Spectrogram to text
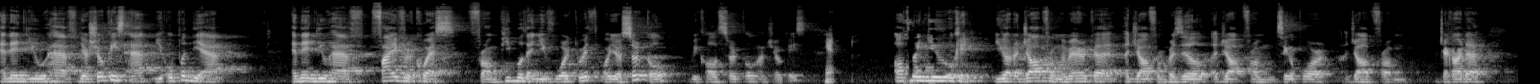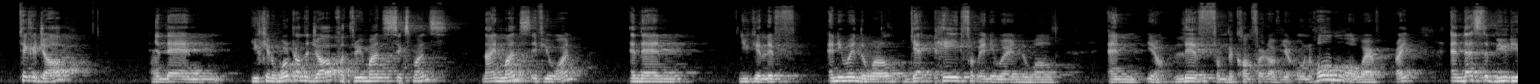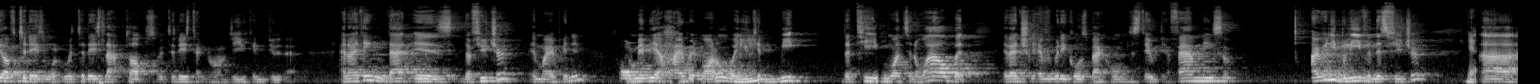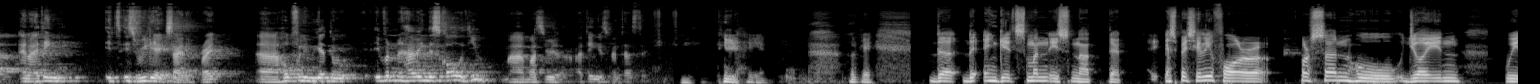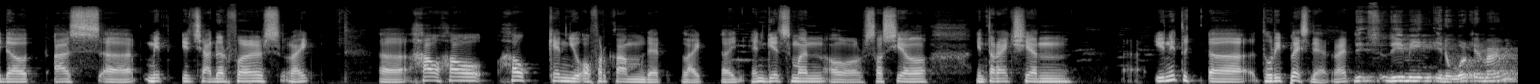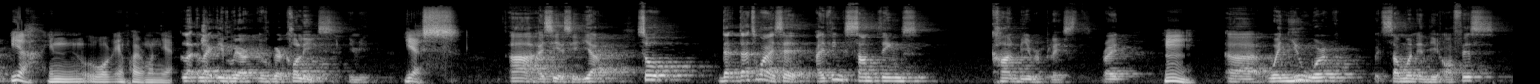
and then you have your showwcase app, you open the app, and then you have five requests from people that you've worked with or your circle, we call circle on showwcase. Yeah offering you, okay, you got a job from America, a job from Brazil, a job from Singapore, a job from Jakarta. Take a job, and then you can work on the job for three months, six months, nine months if you want, and then you can live anywhere in the world, get paid from anywhere in the world, and you know live from the comfort of your own home or wherever, right? And that's the beauty of today's work. With today's laptops, with today's technology, you can do that. And I think that is the future, in my opinion, or maybe a hybrid model where mm-hmm. you can meet the team once in a while, but eventually everybody goes back home to stay with their family. So I really believe in this future. Yeah. Uh, and I think it's, it's really exciting, right? Uh, hopefully we get to even having this call with you, uh, Matsuya. I think it's fantastic. yeah, yeah. Okay. The the engagement is not that, especially for person who join without us uh, meet each other first, right? uh, how how how can you overcome that like uh, engagement or social interaction? Uh, you need to uh, to replace that right? Do, do, you mean in a work environment? Yeah in work environment yeah. Like, like if we are if we're colleagues you mean? Yes. Ah i see i see. Yeah. So that, that's why i said i think some things can't be replaced right hmm. Uh, when you work with someone in the office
